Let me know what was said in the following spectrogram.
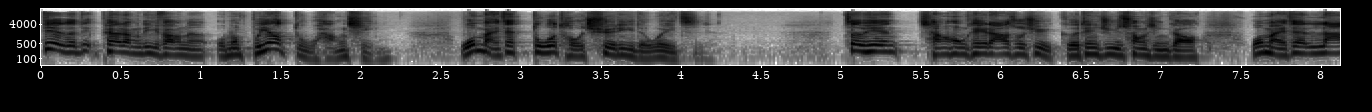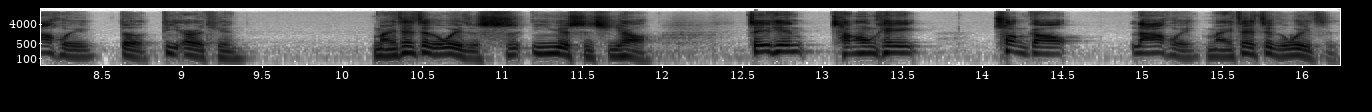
第二个漂亮的地方呢，我们不要赌行情，我买在多头确立的位置。这篇长红 K 拉出去，隔天继续创新高。我买在拉回的第二天，买在这个位置，十一月十七号这一天长红 K 创高拉回，买在这个位置，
